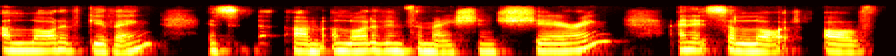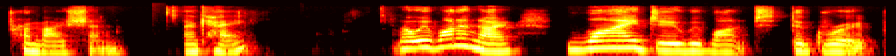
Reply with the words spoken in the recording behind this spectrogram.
a lot of giving, it's um, a lot of information sharing, and it's a lot of promotion. Okay. But we want to know why do we want the group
